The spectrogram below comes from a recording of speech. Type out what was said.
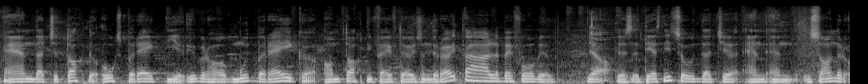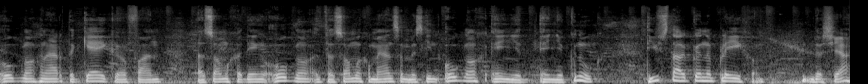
En dat je toch de oogst bereikt die je überhaupt moet bereiken om toch die 5000 eruit te halen bijvoorbeeld. Ja. Dus het is niet zo dat je, en, en zonder ook nog naar te kijken van dat sommige dingen ook nog, dat sommige mensen misschien ook nog in je, in je knoek diefstal kunnen plegen. Dus ja.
